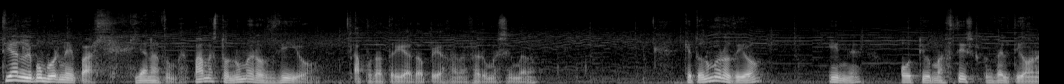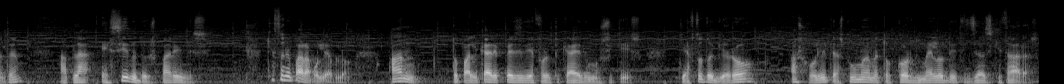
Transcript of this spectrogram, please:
Τι άλλο λοιπόν μπορεί να υπάρχει, για να δούμε. Πάμε στο νούμερο 2 από τα τρία τα οποία θα αναφέρουμε σήμερα. Και το νούμερο 2 είναι ότι ο μαθητής βελτιώνεται, απλά εσύ δεν το έχεις πάρει Και αυτό είναι πάρα πολύ απλό. Αν το παλικάρι παίζει διαφορετικά είδη μουσικής και αυτό τον καιρό ασχολείται, ας πούμε, με το chord melody της jazz κιθάρας,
